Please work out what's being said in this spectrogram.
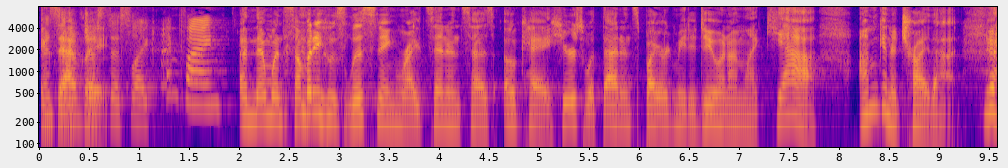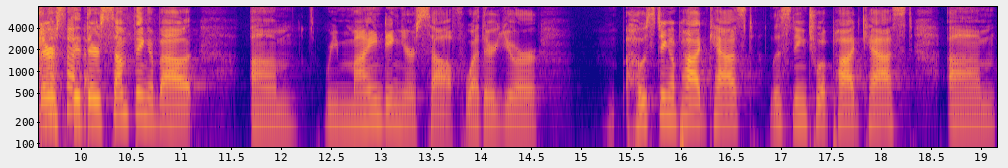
Instead of Exactly. just this like, I'm fine. And then when somebody who's listening writes in and says, "Okay, here's what that inspired me to do," and I'm like, "Yeah, I'm going to try that." There's there's something about um, reminding yourself whether you're hosting a podcast, listening to a podcast. Um,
